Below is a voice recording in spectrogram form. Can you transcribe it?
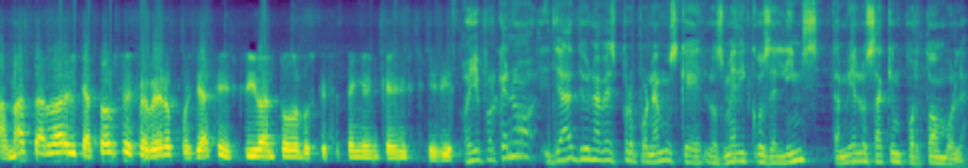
a más tardar el 14 de febrero pues ya se inscriban todos los que se tengan que inscribir. Oye, ¿por qué no ya de una vez proponemos que los médicos del IMSS también lo saquen por tómbola?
